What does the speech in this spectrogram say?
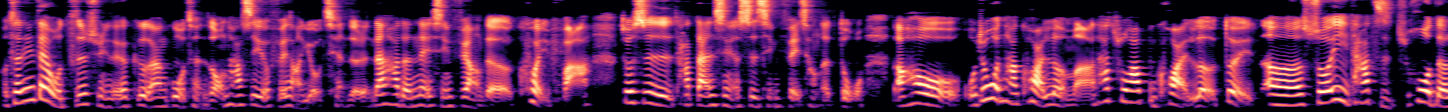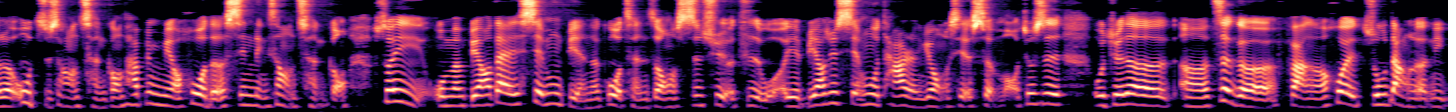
我曾经在我咨询的一个个案过程中，他是一个非常有钱的人，但他的内心非常的匮乏，就是他担心的事情非常的多。然后我就问他快乐吗？他说他不快乐。对，呃，所以他只获得了物质上的成功，他并没有获得心灵上的成功。所以我们不要在羡慕别人的过程中失去了自我，也不要去羡慕他人拥有些什么。就是我觉得，呃，这个反而会阻挡了你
